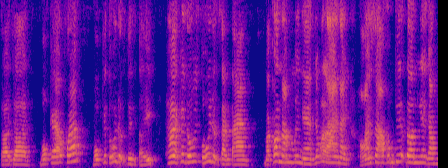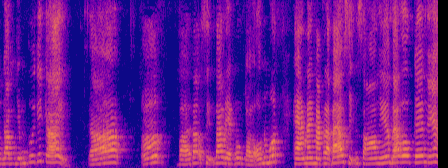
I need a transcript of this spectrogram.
Trời trời. Một cái áo khoác, một cái túi đựng tiền tỷ, hai cái túi túi đựng tàn tàn. Mà có 50 ngàn trong cái like này. Hỏi sao không thuyết đơn, nghe gầm gầm giùm tôi cái cây. Đó. Đó. Vải bao xịn, bao đẹp luôn. Trời ơi, nó mất hàng này mặc là bao xịn sò nghe, bao ok nghe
